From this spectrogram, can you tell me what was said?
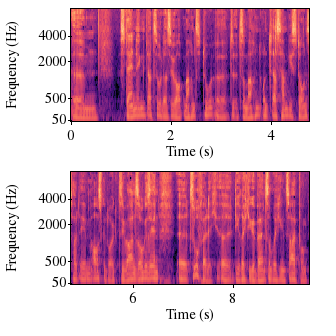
ähm, Standing dazu, das überhaupt machen zu, tun, äh, zu machen. Und das haben die Stones halt eben ausgedrückt. Sie waren so gesehen äh, zufällig äh, die richtige Band zum richtigen Zeitpunkt.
